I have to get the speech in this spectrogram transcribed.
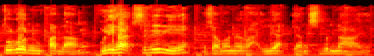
turun padang melihat sendiri eh, macam mana rakyat yang sebenarnya.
